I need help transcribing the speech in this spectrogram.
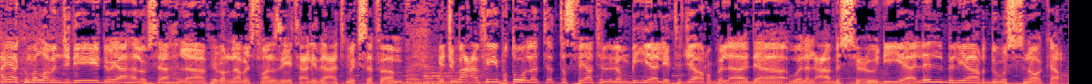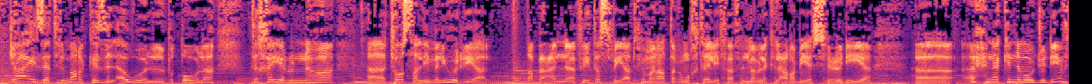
حياكم الله من جديد ويا أهلا وسهلا في برنامج ترانزيت على إذاعة Mix FM. يا جماعة في بطولة التصفيات الأولمبية لتجارب الأداء والألعاب السعودية للبلياردو والسنوكر. جائزة المركز الأول للبطولة تخيلوا إنها آه، توصل لمليون ريال. طبعا في تصفيات في مناطق مختلفة في المملكة العربية السعودية. آه، إحنا كنا موجودين في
